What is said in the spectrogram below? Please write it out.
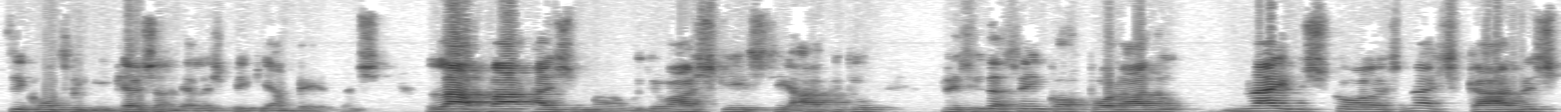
se conseguir que as janelas fiquem abertas. Lavar as mãos, eu acho que esse hábito precisa ser incorporado nas escolas, nas casas,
